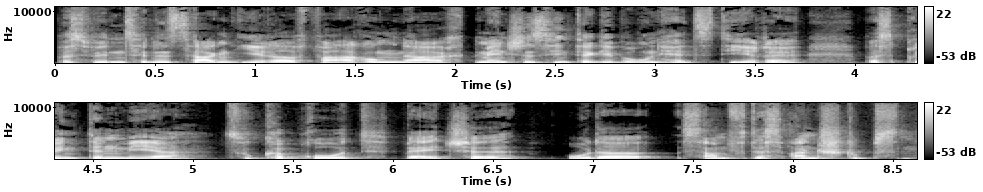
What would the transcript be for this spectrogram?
Was würden Sie denn sagen, Ihrer Erfahrung nach? Menschen sind ja Gewohnheitstiere. Was bringt denn mehr? Zuckerbrot, Peitsche oder sanftes Anstupsen?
